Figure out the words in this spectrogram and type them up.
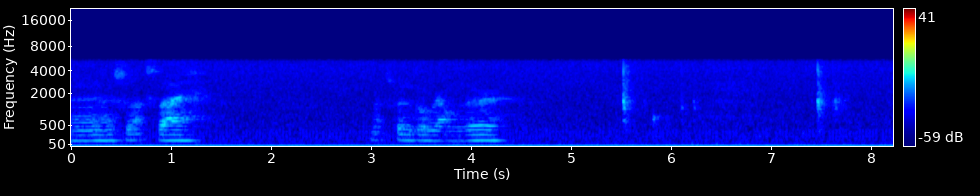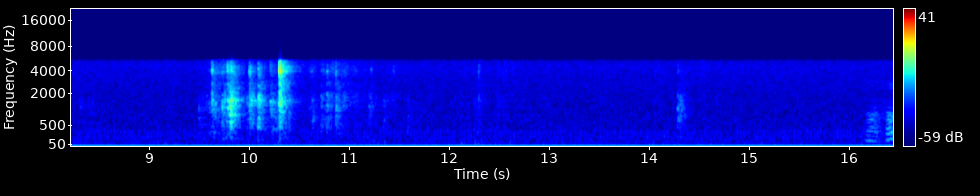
Uh, so that's there. That's going to go round there. Mm-hmm.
